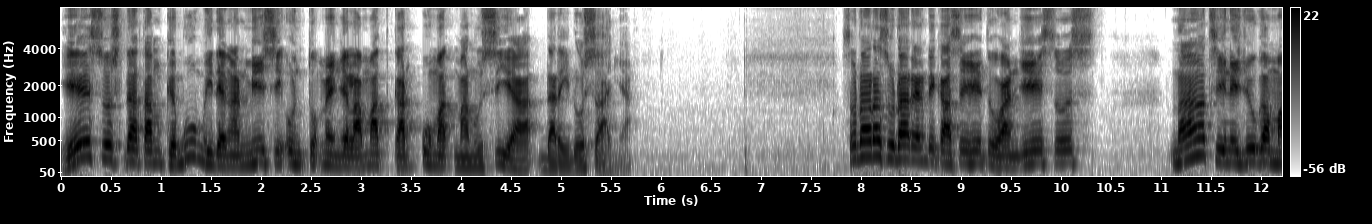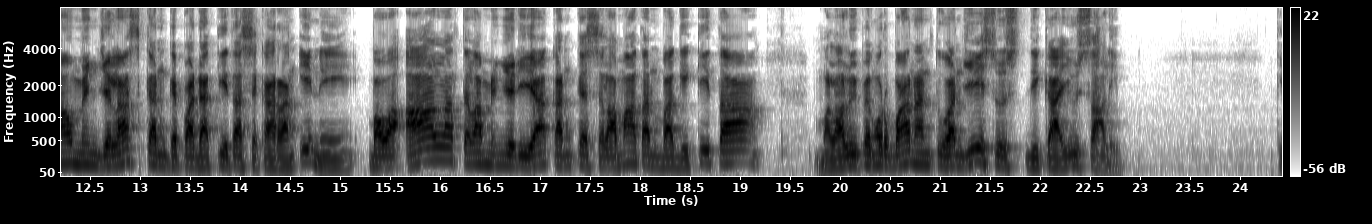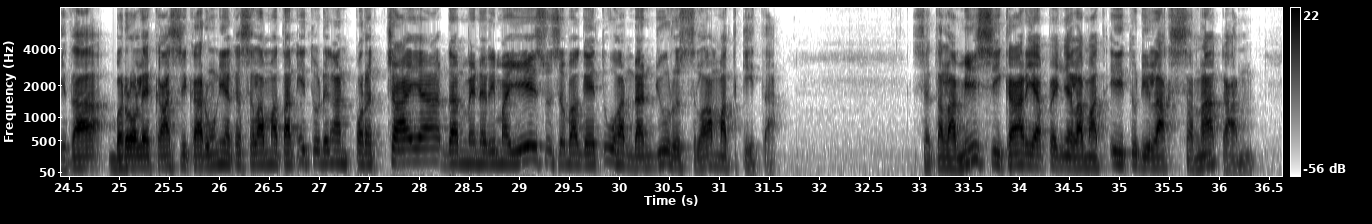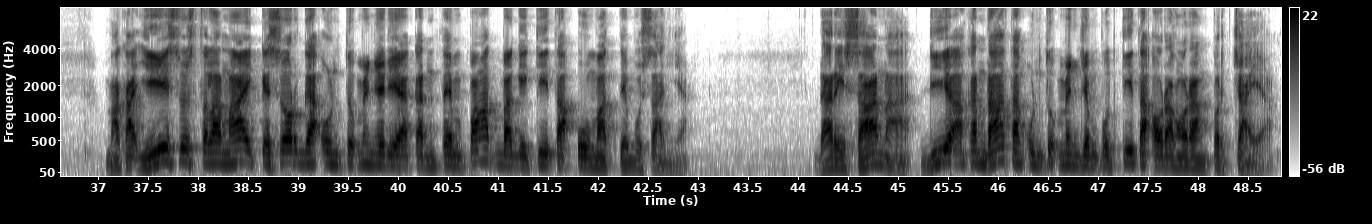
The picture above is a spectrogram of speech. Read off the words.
Yesus datang ke bumi dengan misi untuk menyelamatkan umat manusia dari dosanya. Saudara-saudara yang dikasihi Tuhan Yesus, Nats ini juga mau menjelaskan kepada kita sekarang ini bahwa Allah telah menyediakan keselamatan bagi kita melalui pengorbanan Tuhan Yesus di kayu salib. Kita beroleh kasih karunia keselamatan itu dengan percaya dan menerima Yesus sebagai Tuhan dan Juru Selamat kita. Setelah misi karya penyelamat itu dilaksanakan, maka Yesus telah naik ke sorga untuk menyediakan tempat bagi kita umat tebusannya. Dari sana, dia akan datang untuk menjemput kita orang-orang percaya.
